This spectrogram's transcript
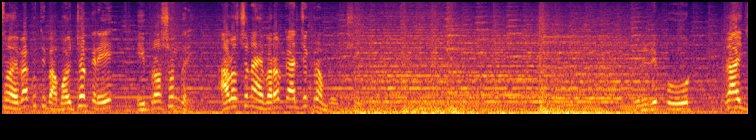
ସହ ହେବାକୁ ଥିବା ବୈଠକରେ ଏହି ପ୍ରସଙ୍ଗରେ ଆଲୋଚନା ହେବାର କାର୍ଯ୍ୟକ୍ରମ ରହିଛି। ରିପୋର୍ଟ ରାଇଜ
